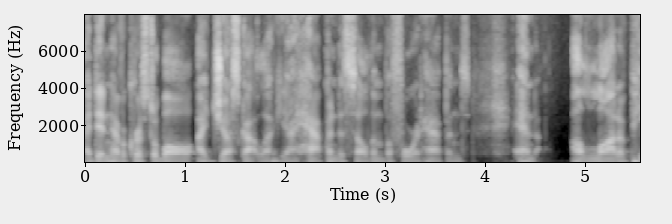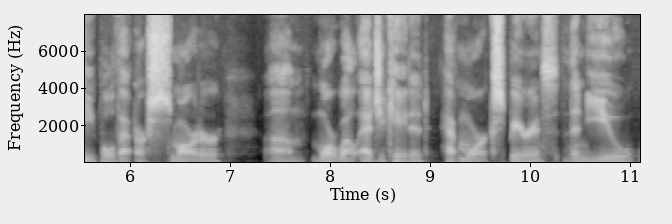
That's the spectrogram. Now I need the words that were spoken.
I didn't have a crystal ball. I just got lucky. I happened to sell them before it happens. And a lot of people that are smarter, um, more well educated, have more experience than you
